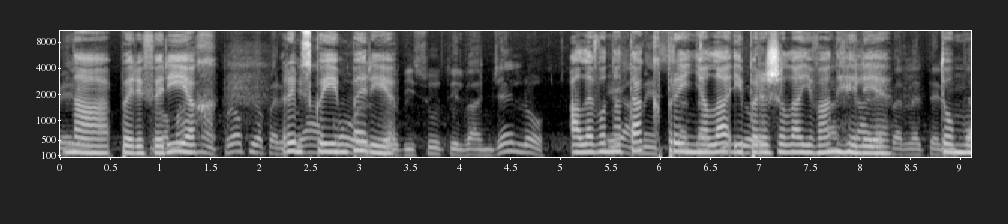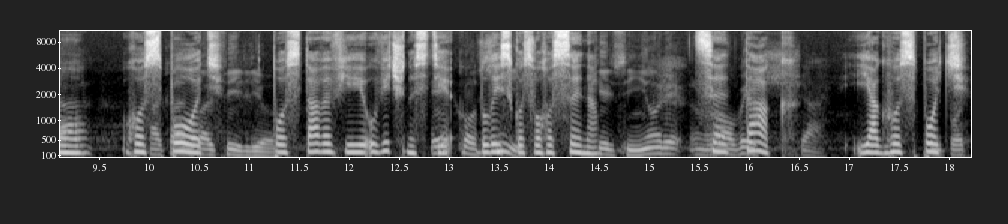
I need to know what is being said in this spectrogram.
на периферіях Римської імперії. Але вона так прийняла і пережила Євангеліє, тому Господь поставив її у вічності близько свого сина. Це так, як Господь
